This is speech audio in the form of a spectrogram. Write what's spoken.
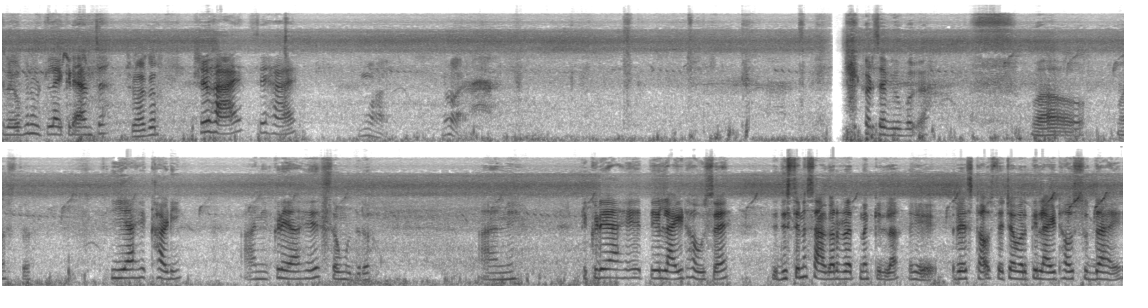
श्रेय पण उठला इकडे आमचा. शिवाकर श्रेय हाय. से हाय नो हाय नो हाय इकडचा व्ह्यू बघा. वाव मस्त. ही आहे खाडी आणि इकडे आहे समुद्र. आणि तिकडे आहे ते लाइट हाऊस आहे. ते दिसते ना सागर रत्न किल्ला हे रेस्ट हाऊस त्याच्यावरती लाइट हाऊससुद्धा आहे.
